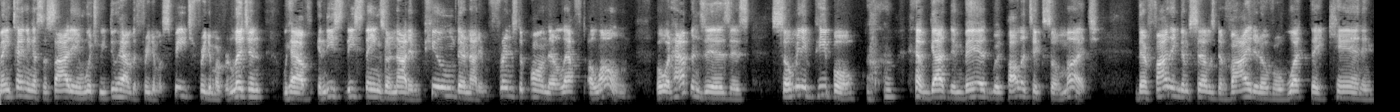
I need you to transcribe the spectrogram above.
maintaining a society in which we do have the freedom of speech, freedom of religion. We have, and these, these things are not impugned, they're not infringed upon, they're left alone. But what happens is, is so many people have gotten in bed with politics so much, they're finding themselves divided over what they can and,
